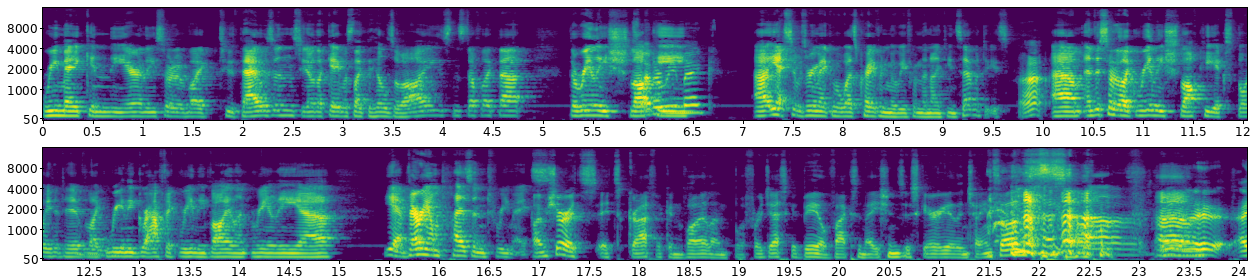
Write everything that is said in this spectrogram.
remake in the early sort of like two thousands. You know that gave us like the Hills of Eyes and stuff like that. The really Is that a schlocky. remake? Uh, yes, it was a remake of a Wes Craven movie from the 1970s. Ah, Um, and this sort of like really schlocky, exploitative, like really graphic, really violent, really, uh, yeah, very unpleasant remakes. I'm sure it's it's graphic and violent, but for Jessica Biel, vaccinations are scarier than chainsaws. so- Uh, Um, I,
